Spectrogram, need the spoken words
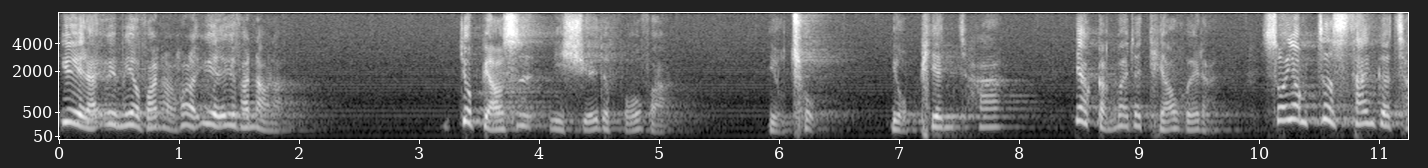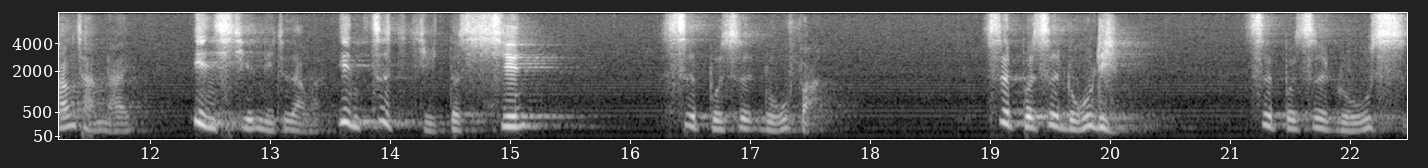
越来越没有烦恼，后来越来越烦恼了，就表示你学的佛法有错，有偏差，要赶快再调回来。所以用这三个常常来。印心，你知道吗？印自己的心，是不是如法？是不是如理？是不是如实？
